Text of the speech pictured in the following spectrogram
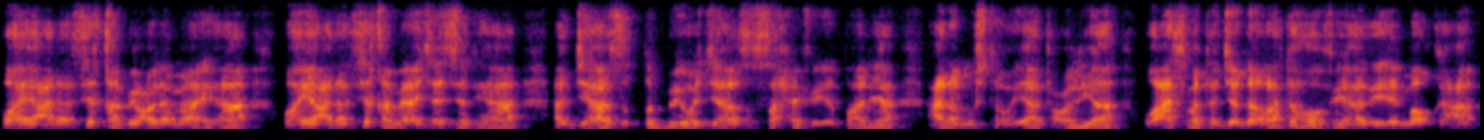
وهي على ثقة بعلمائها وهي على ثقة بأجهزتها. الجهاز الطبي والجهاز الصحي في إيطاليا على مستويات عليا وأثبت جدارته في هذه الموقعة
